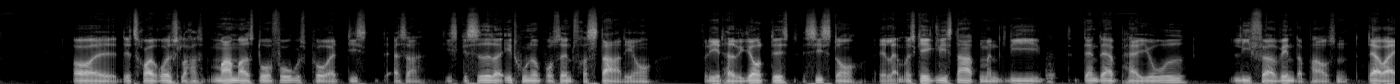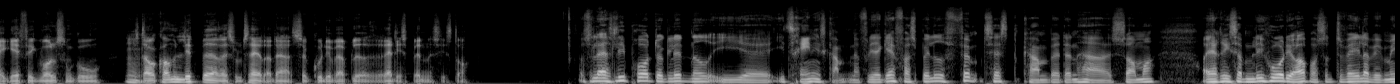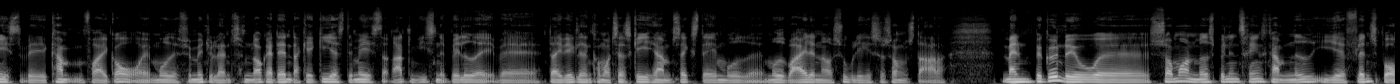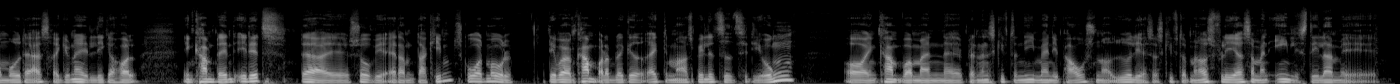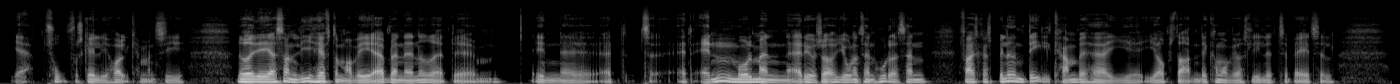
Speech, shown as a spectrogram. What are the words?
Og øh, det tror jeg, Røsler har meget, meget stor fokus på, at de, altså, de skal sidde der 100% fra start i år. Fordi at havde vi gjort det sidste år, eller måske ikke lige starten, men lige den der periode lige før vinterpausen, der var AGF ikke voldsomt gode. Mm. Hvis der var kommet lidt bedre resultater der, så kunne det være blevet rigtig spændende sidste år. Og så lad os lige prøve at dykke lidt ned i, øh, i træningskampene, fordi AGF har spillet fem testkampe den her sommer, og jeg riser dem lige hurtigt op, og så dvæler vi mest ved kampen fra i går øh, mod FC Midtjylland, som nok er den, der kan give os det mest retvisende billede af, hvad der i virkeligheden kommer til at ske her om seks dage mod, øh, mod Vejle, når Superliga-sæsonen starter. Man begyndte jo øh, sommeren med at spille en træningskamp nede i øh, Flensborg mod deres regionalligahold. En kamp, der endte 1-1. Der øh, så vi Adam Dakim score et mål. Det var jo en kamp, hvor der blev givet rigtig meget spilletid til de unge, og en kamp, hvor man øh, blandt andet skifter ni mand i pausen, og yderligere så skifter man også flere, så man egentlig stiller med ja, to forskellige hold, kan man sige. Noget af det, jeg sådan lige hæfter mig ved, er blandt andet, at, øh, en, øh, at, at anden målmand er det jo så, Jonathan Hutters, han faktisk har spillet en del kampe her i, i opstarten. Det kommer vi også lige lidt tilbage til.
